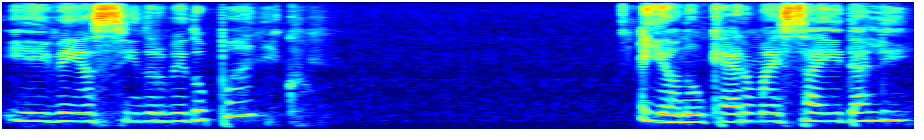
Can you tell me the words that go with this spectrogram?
E aí vem a síndrome do pânico. E eu não quero mais sair dali.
